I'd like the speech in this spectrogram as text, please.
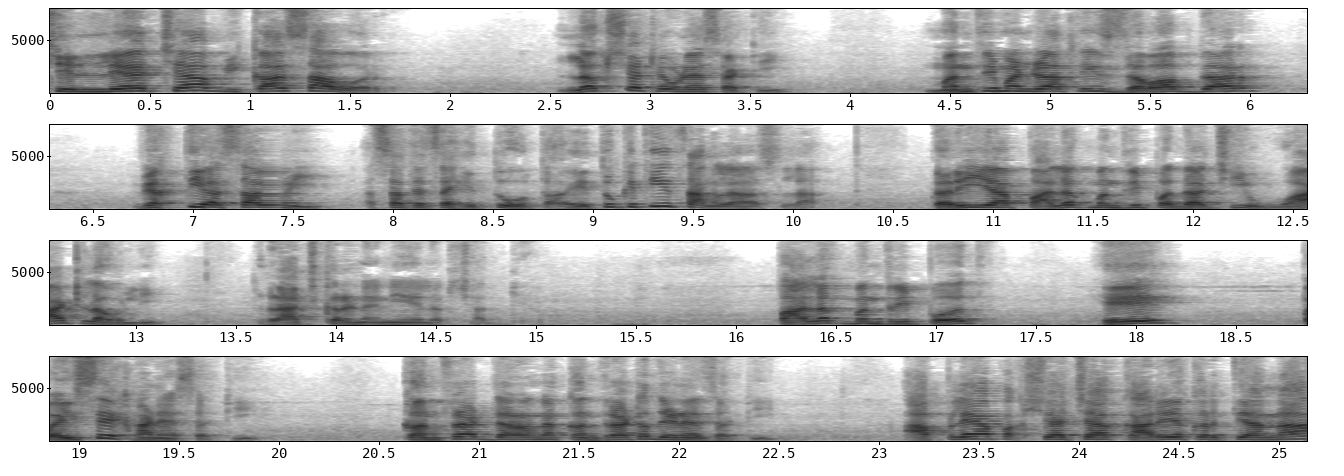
जिल्ह्याच्या विकासावर लक्ष ठेवण्यासाठी मंत्रिमंडळातली जबाबदार व्यक्ती असावी असा त्याचा हेतू होता. हेतू कितीही चांगला असला तरी या पालकमंत्रीपदाची वाट लावली राजकारण्यांनी हे लक्षात घ्या. पालकमंत्रीपद हे पैसे खाण्यासाठी कंत्राटदारांना कंत्राटं देण्यासाठी आपल्या पक्षाच्या कार्यकर्त्यांना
